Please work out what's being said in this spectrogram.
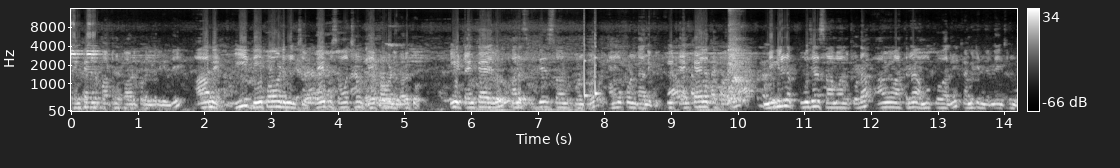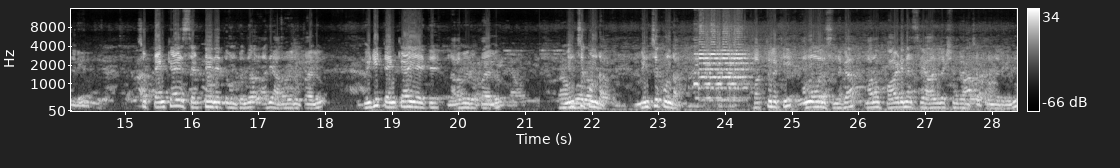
టెంకాయల పాటను పాడుకోవడం జరిగింది. ఆమె ఈ దీపావళి నుంచి రేపు సంవత్సరం దీపావళి వరకు ఈ టెంకాయలు మన సిద్ధేశ్వర స్వామి కొండలో అమ్ముకోవడానికి. ఈ టెంకాయలతో పాటు మిగిలిన పూజా సామాన్లు కూడా ఆమె మాత్రమే అమ్ముకోవాలని కమిటీ నిర్ణయించడం జరిగింది. సో టెంకాయ సెట్ ఏదైతే ఉంటుందో అది అరవై రూపాయలు. విడి టెంకాయ అయితే నలభై రూపాయలు. మించకుండా మించకుండా భక్తులకి అమ్మవలసిందిగా మనం పాడిన శ్రీ ఆదిలక్ష్మి గారు చెప్పడం జరిగింది.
